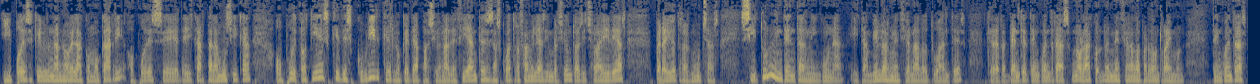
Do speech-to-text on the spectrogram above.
y puedes escribir una novela como Carrie, o puedes eh, dedicarte a la música, o, o, tienes que descubrir qué es lo que te apasiona. Decía antes esas cuatro familias de inversión, tú has dicho las ideas, pero hay otras muchas. Si tú no intentas ninguna, y también lo has mencionado tú antes, que de repente te encuentras, no, lo he mencionado, perdón, Raymond, te encuentras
